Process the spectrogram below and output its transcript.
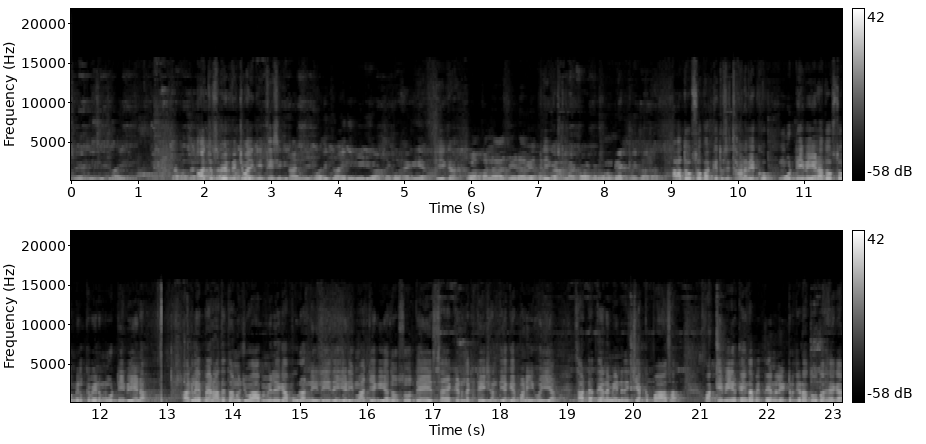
ਸਵੇਰ ਦੀ ਸੀ ਚਵਾਈ ਅੱਜ ਸਵੇਰ ਦੀ ਚਵਾਈ ਕੀਤੀ ਸੀਗੀ। ਹਾਂਜੀ ਉਹਦੀ ਚਵਾਈ ਦੀ ਵੀਡੀਓ ਆਪਣੇ ਕੋਲ ਹੈਗੀ ਆ। ਠੀਕ ਆ। ਉਹ ਆਪਾਂ ਨਾਲ ਜਿਹੜਾ ਵੀ ਆਪਣਾ ਠੀਕ ਆ। ਕਸਟਮਰ ਕਾਲ ਕਰੂ ਉਹਨੂੰ ਡਾਇਰੈਕਟ ਵੀ ਪਾ ਦਾਂਗੇ। ਆ ਦੋਸਤੋ ਬਾਕੀ ਤੁਸੀਂ ਥਣ ਵੇਖੋ। ਮੋਟੀ ਵੇਨ ਆ ਦੋਸਤੋ ਮਿਲਕ ਵੇਨ ਮੋਟੀ ਵੇਨ ਆ। ਅਗਲੇ ਪੈਰਾਂ ਤੇ ਤੁਹਾਨੂੰ ਜਵਾਬ ਮਿਲੇਗਾ ਪੂਰਾ ਨੀਲੀ ਦੀ ਜਿਹੜੀ ਮੱਝ ਹੈਗੀ ਆ ਦੋਸਤੋ ਤੇ ਸੈਕੰਡ ਲੈਕਟੇਸ਼ਨ ਦੀ ਅੱਗੇ ਬਣੀ ਹੋਈ ਆ। ਸਾਢੇ ਤਿੰਨ ਮਹੀਨੇ ਦੀ ਚੈੱਕ ਪਾਸ ਆ। ਬਾਕੀ ਵੀਰ ਕਹਿੰਦਾ ਵੀ 3 ਲੀਟਰ ਜਿਹੜਾ ਦੁੱਧ ਹੈਗਾ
